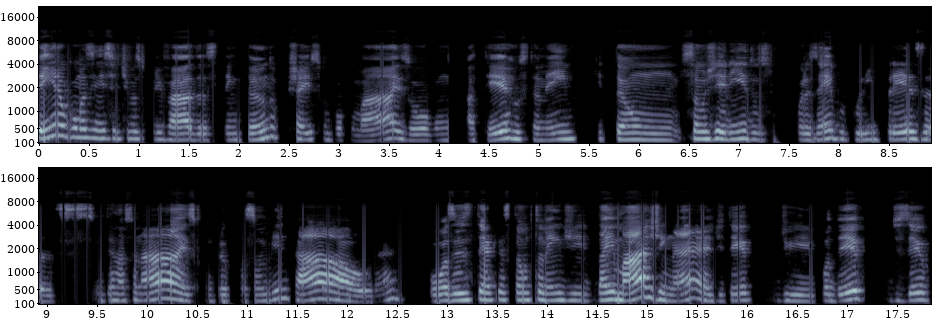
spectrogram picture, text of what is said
Tem algumas iniciativas privadas tentando puxar isso um pouco mais, ou alguns aterros também que tão, são geridos, por exemplo, por empresas internacionais com preocupação ambiental, né? Ou às vezes tem a questão também de, da imagem, né? De ter, de poder dizer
